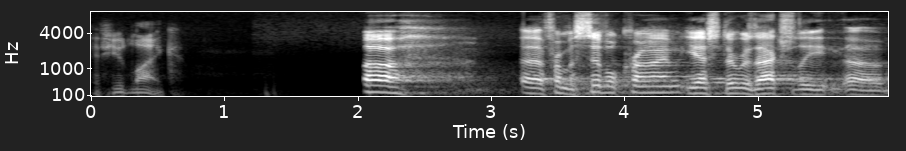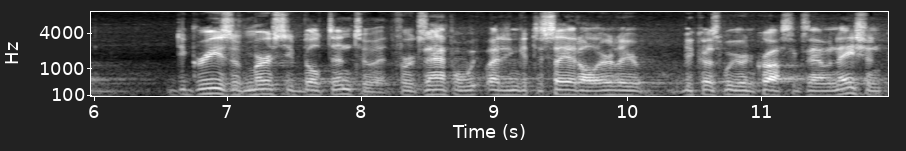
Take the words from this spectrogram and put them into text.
if you'd like. Uh, uh, from a civil crime, yes, there was actually uh, degrees of mercy built into it. For example, we, I didn't get to say it all earlier because we were in cross examination,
